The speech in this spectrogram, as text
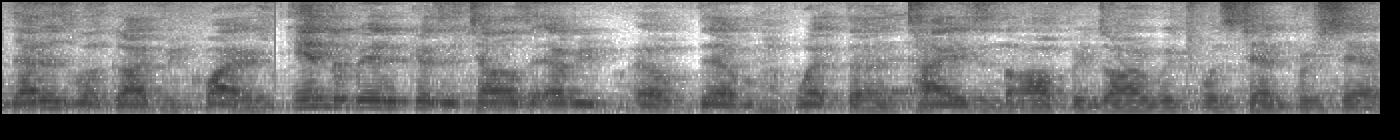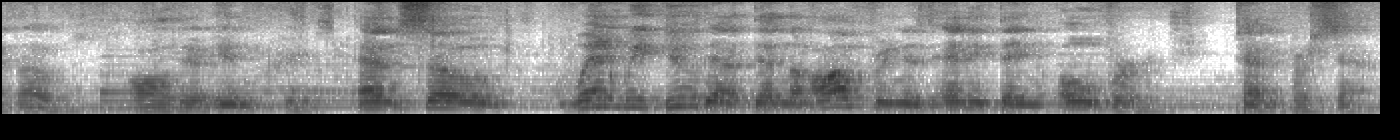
That is what God requires. In Leviticus, it tells every of them what the tithes and the offerings are, which was 10% of all their increase. And so when we do that, then the offering is anything over 10%.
